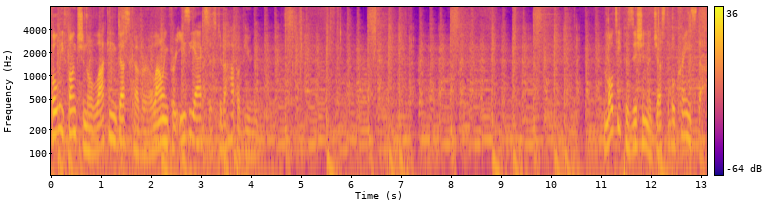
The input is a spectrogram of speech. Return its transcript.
Fully functional locking dust cover allowing for easy access to the hop-up unit. Multi-position adjustable crane stock.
